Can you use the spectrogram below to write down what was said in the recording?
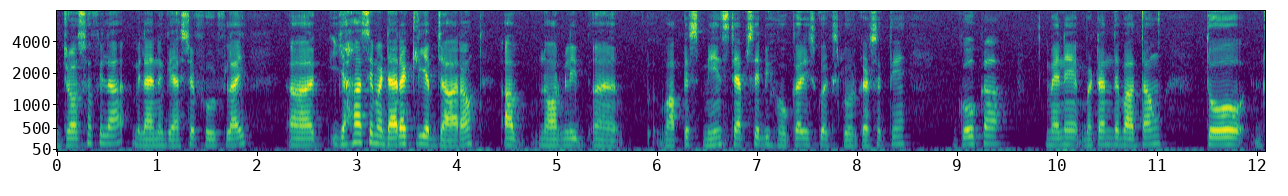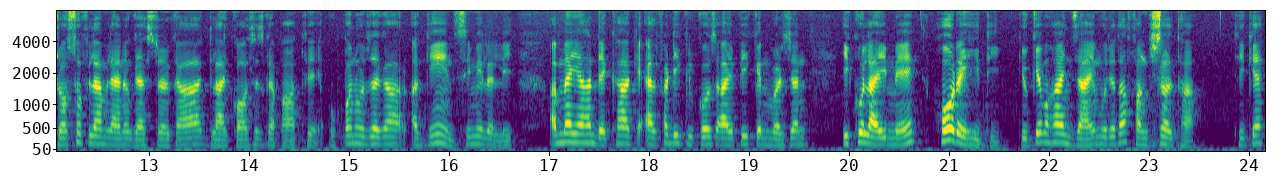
ड्रोसोफिला मिलानोगैस्टर फ्रूट फ्लाई यहाँ से मैं डायरेक्टली अब जा रहा हूँ। अब नॉर्मली वापस मेन स्टेप से भी होकर इसको एक्सप्लोर कर सकते हैं। गो का मैंने बटन दबाता हूँ तो ड्रोसोफिला मिलानोगैस्टर का ग्लाइकोसिस का पाथवे ओपन हो जाएगा। अगेन सिमिलरली अब मैं यहाँ देखा कि alpha D glucose I conversion E coli में हो रही थी, क्योंकि वहाँ इंजाइम मुझे था फंक्शनल था, ठीक है?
